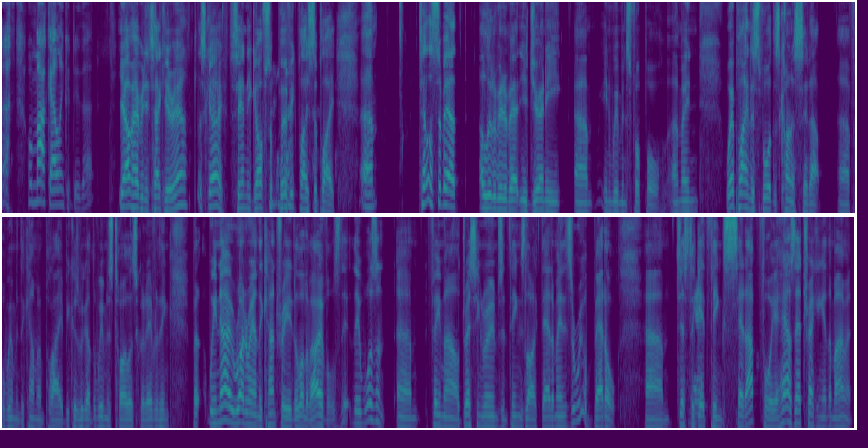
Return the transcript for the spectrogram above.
well, Mark Allen could do that. Yeah, I'm happy to take you around. Let's go. Sandy Golf's a perfect place to play. Um, Tell us about a little bit about your journey um, in women's football. I mean, we're playing a sport that's kind of set up uh, for women to come and play because we've got the women's toilets, we've got everything. But we know right around the country at a lot of ovals, there, there wasn't um, female dressing rooms and things like that. I mean, there's a real battle um, just to yeah. get things set up for you. How's that tracking at the moment?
